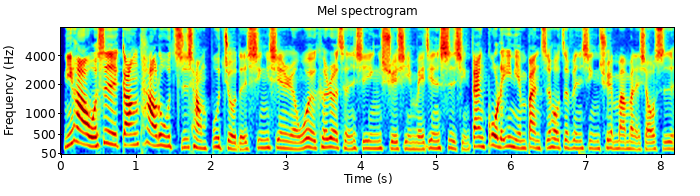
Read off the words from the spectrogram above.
你好，我是刚踏入职场不久的新鲜人，我有颗热诚心学习每件事情，但过了一年半之后，这份心却慢慢的消失。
